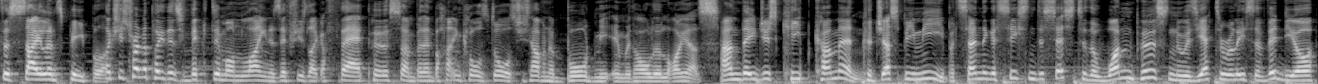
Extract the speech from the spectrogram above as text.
to silence people. Like she's trying to play this victim online as if she's like a fair person, but then behind closed doors, she's having a board meeting with all her lawyers. And they just keep coming. Could just be me, but sending a cease and desist to the one person who is yet to release a video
